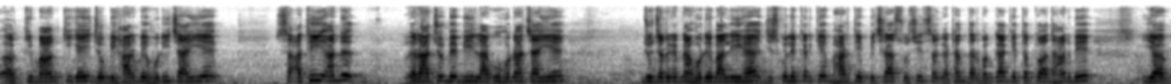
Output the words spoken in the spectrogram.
की मांग की गई जो बिहार में होनी चाहिए। साथ ही अन्य राज्यों में भी लागू होना चाहिए, जो जनगणना होने वाली है, जिसको लेकर के भारतीय पिछड़ा सूचित संगठन दरभंगा के तत्वाधान में यह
